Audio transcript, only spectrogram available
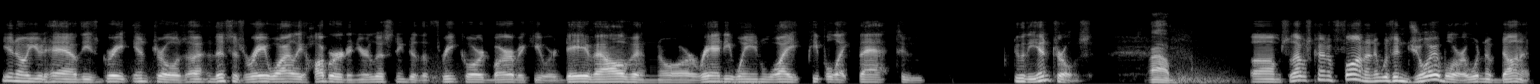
you know, you'd have these great intros. Uh, this is Ray Wylie Hubbard, and you're listening to the Three Chord Barbecue, or Dave Alvin, or Randy Wayne White, people like that to do the intros. Wow. Um, so that was kind of fun and it was enjoyable or I wouldn't have done it.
